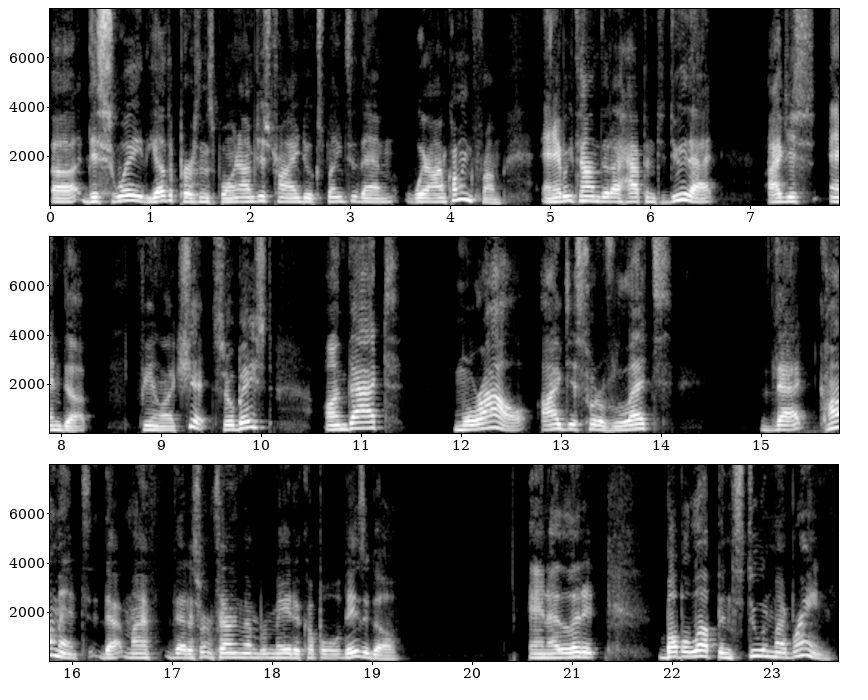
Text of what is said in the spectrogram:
uh, dissuade the other person's point. I'm just trying to explain to them where I'm coming from. And every time that I happen to do that, I just end up feeling like shit. So, based on that morale, I just sort of let that comment that my that a certain family member made a couple days ago and I let it bubble up and stew in my brain.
